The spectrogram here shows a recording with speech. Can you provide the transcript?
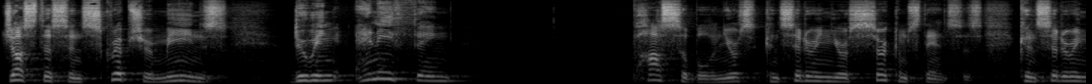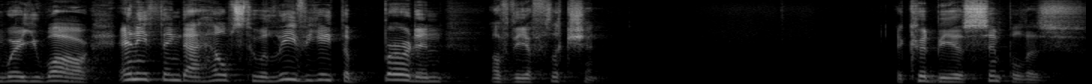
Justice in Scripture means doing anything possible and you're considering your circumstances, considering where you are, anything that helps to alleviate the burden of the affliction. It could be as simple as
